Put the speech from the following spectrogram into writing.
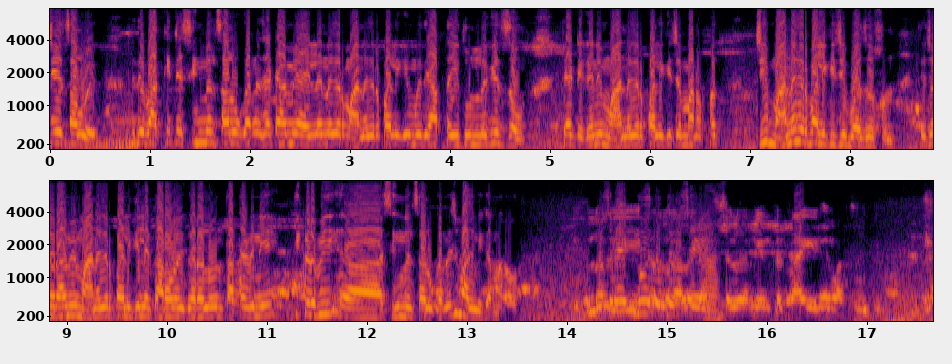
जे चालू आहेत तर ते बाकीचे सिग्नल चालू करण्यासाठी आम्ही अहिल्यानगर महानगरपालिकेमध्ये आता इथून लगेच जाऊन त्या ठिकाणी महानगरपालिकेच्या मार्फत जी महानगरपालिकेची बाजू असून त्याच्यावर आम्ही महानगरपालिकेला कारवाई करायला तातडीने तिकडे बी सिग्नल चालू करण्याची मागणी करणार आहोत. दुसरा एक महत्त्वाचा विषय आहे. सगळं नेमकं काय आहे याच्या मागचं उद्देश?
